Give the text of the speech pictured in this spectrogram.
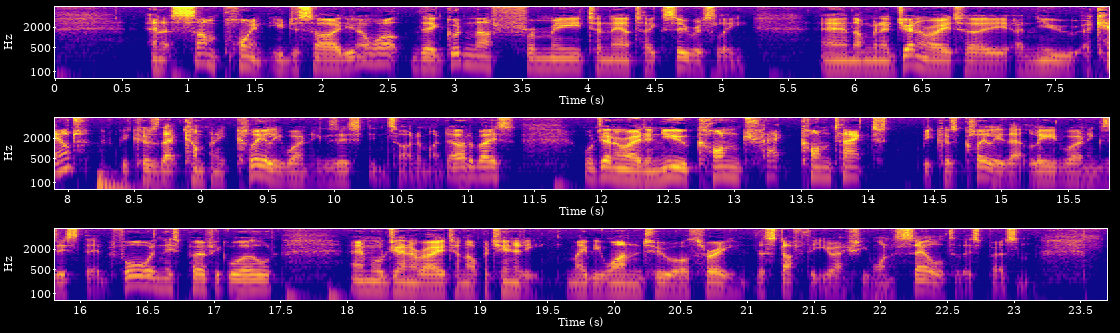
and at some point you decide, you know what, they're good enough for me to now take seriously, and I'm going to generate a, a new account because that company clearly won't exist inside of my database. We'll generate a new contract contact because clearly that lead won't exist there before in this perfect world and will generate an opportunity, maybe one, two, or three, the stuff that you actually want to sell to this person.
